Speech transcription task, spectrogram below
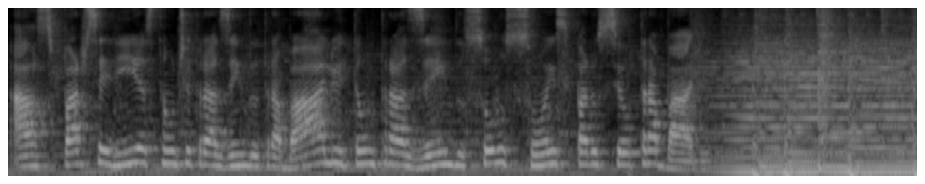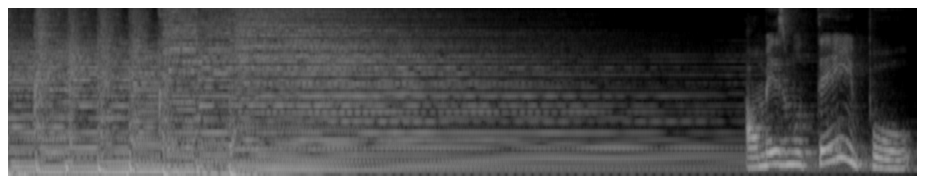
as parcerias estão te trazendo trabalho e estão trazendo soluções para o seu trabalho. Ao mesmo tempo,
